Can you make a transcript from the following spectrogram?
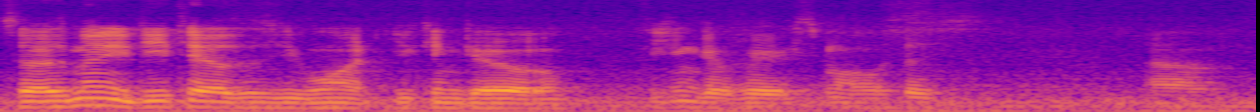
So as many details as you want, you can go. You can go very small with this. Um,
